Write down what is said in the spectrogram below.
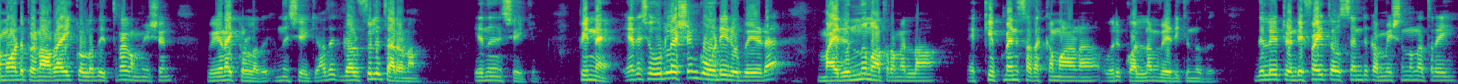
എമൗണ്ട് പിണറായിക്കുള്ളത് ഇത്ര കമ്മീഷൻ വീണയ്ക്കുള്ളത് എന്ന് നിശ്ചയിക്കും. അത് ഗൾഫിൽ തരണം എന്ന് നിശ്ചയിക്കും. പിന്നെ ഏകദേശം ഒരു ലക്ഷം കോടി രൂപയുടെ മരുന്ന് മാത്രമല്ല എക്യുപ്മെന്റ്സ് അടക്കമാണ് ഒരു കൊല്ലം മേടിക്കുന്നത് ഇതിൽ ട്വന്റി ഫൈവ് തൗസൻഡ് കമ്മീഷൻ എന്ന് അത്രയും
